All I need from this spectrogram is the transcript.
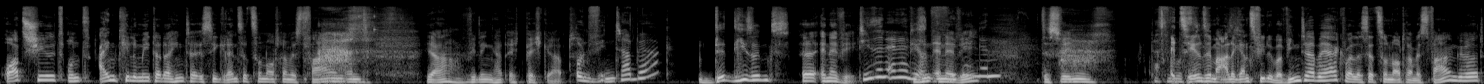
Ortsschild und ein Kilometer dahinter ist die Grenze zu Nordrhein-Westfalen und ja, Willingen hat echt Pech gehabt. Und Winterberg? Die, die sind äh, NRW. Die sind NRW. Die sind NRW. Willingen? Deswegen wusste erzählen sie mal alle ganz viel über Winterberg, weil das ja zu Nordrhein-Westfalen gehört.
